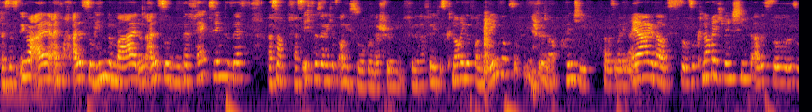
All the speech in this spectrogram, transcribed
Es ist überall einfach alles so hingemalt und alles so perfekt hingesetzt. Was, auch, was ich persönlich jetzt auch nicht so wunderschön finde. Da finde ich das Knorrige von Bremen und so finde ich schöner. Windschief, es immer genannt. Ja, genau. Das ist so, so knorrig, windschief, alles so, so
